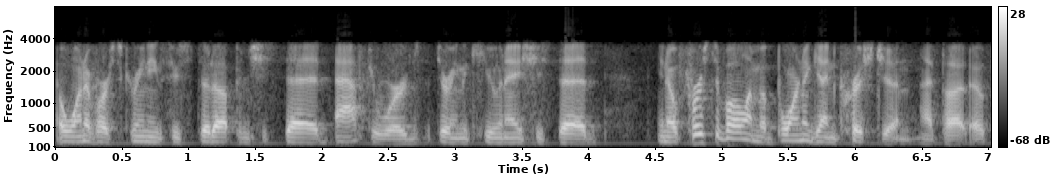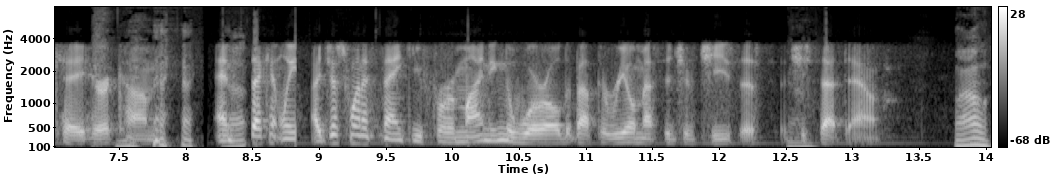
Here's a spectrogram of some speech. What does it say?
at one of our screenings who stood up and she said afterwards during the Q and A, she said, "You know, first of all, I'm a born again Christian." I thought, "Okay, here it comes." and yeah. secondly, I just want to thank you for reminding the world about the real message of Jesus. And yeah. she sat down. Wow.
